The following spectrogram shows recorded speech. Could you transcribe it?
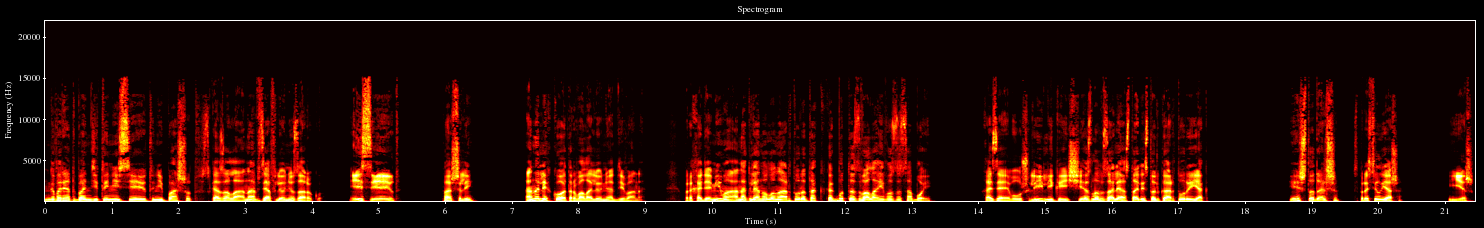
«Говорят, бандиты не сеют и не пашут», — сказала она, взяв Леню за руку. «И сеют», «Пошли». Она легко оторвала Леню от дивана. Проходя мимо, она глянула на Артура так, как будто звала его за собой. Хозяева ушли, Лика исчезла, в зале остались только Артур и Як. «И что дальше?» — спросил Яша. «Ешь».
